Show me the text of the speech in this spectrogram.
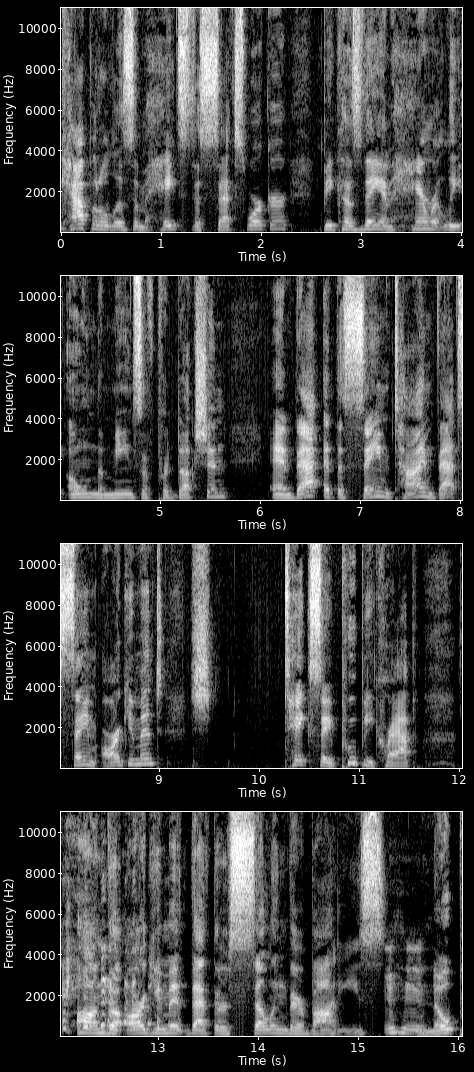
Capitalism hates the sex worker because they inherently own the means of production. And that, at the same time, that same argument takes a poopy crap on the argument that they're selling their bodies. Nope.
